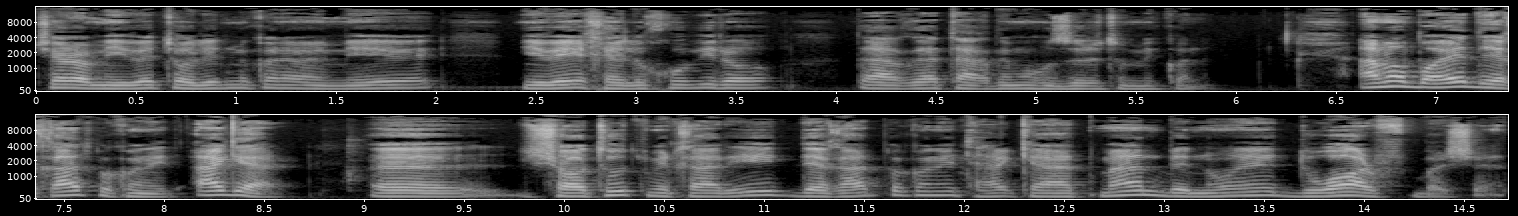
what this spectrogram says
چرا میوه تولید می‌کنه؟ و میوه میوه خیلی خوبی رو در تقدیم حضورتون می‌کنه. اما باید دقت بکنید. اگر شاتوت می‌خرید دقت بکنید که حتما به نوع دوارف باشه.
